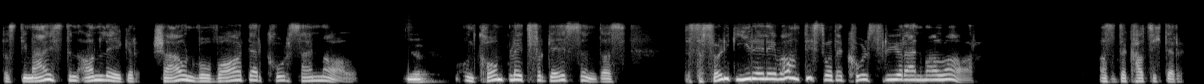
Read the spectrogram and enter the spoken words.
dass die meisten Anleger schauen, wo war der Kurs einmal? Ja. Und komplett vergessen, dass, dass das völlig irrelevant ist, wo der Kurs früher einmal war. Also da hat sich der,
